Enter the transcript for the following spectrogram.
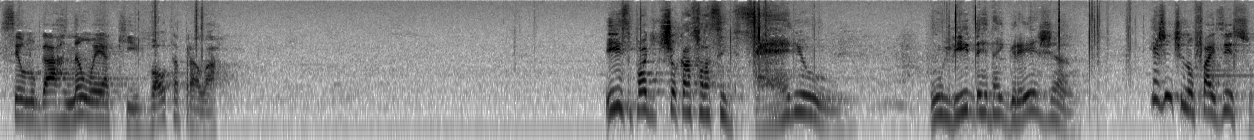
Seu lugar não é aqui, volta para lá. E isso pode te chocar e falar assim: Sério? Um líder da igreja? E a gente não faz isso?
